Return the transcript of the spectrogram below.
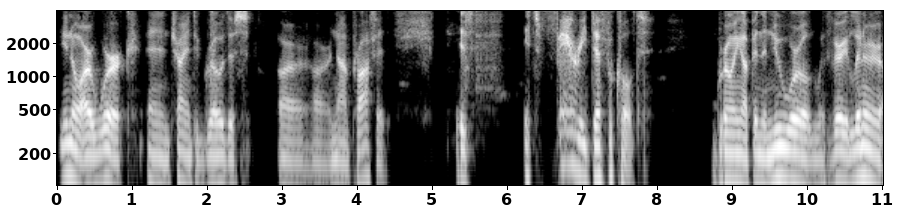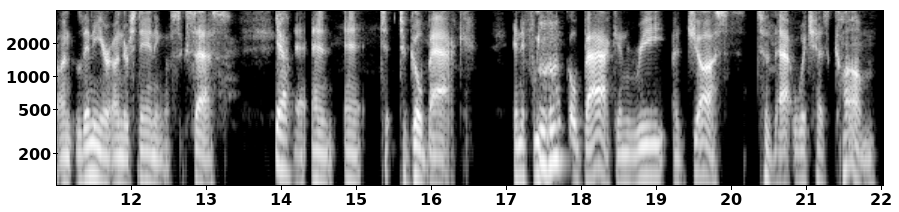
you know, our work and trying to grow this our our nonprofit is it's very difficult growing up in the new world with very linear un, linear understanding of success. Yeah. a- And and to, to go back. And if we Mhm. don't go back and readjust to that which has come,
